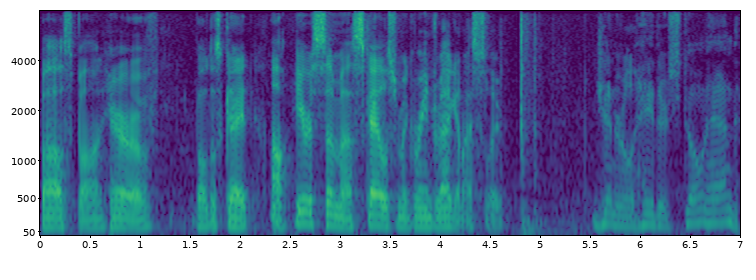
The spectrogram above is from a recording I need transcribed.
Bhaalspawn, hero of Baldur's Gate. Oh, here are some uh, scales from a green dragon I slew. General Hather Stonehand,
